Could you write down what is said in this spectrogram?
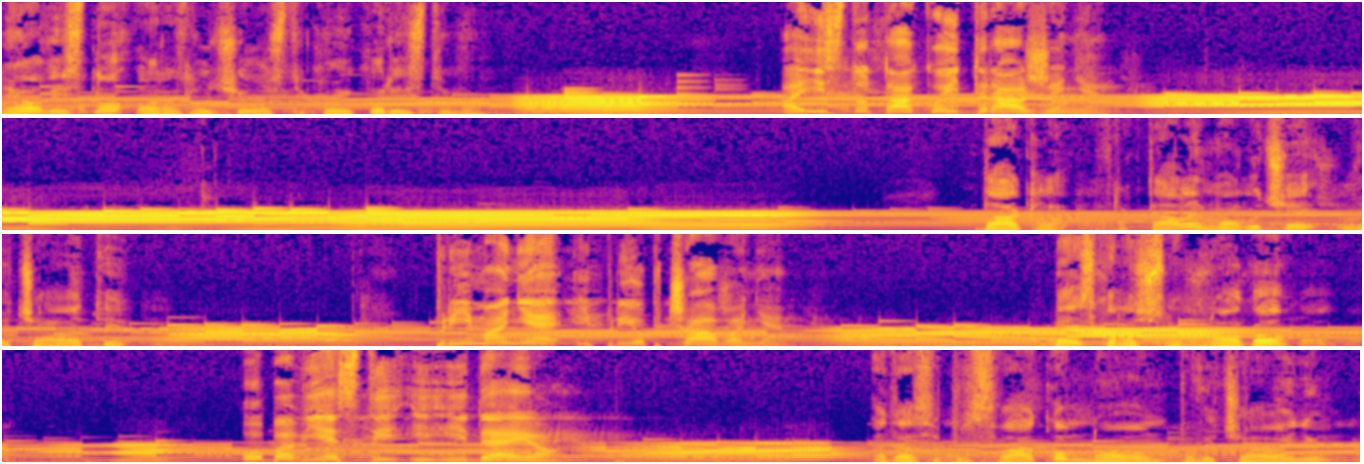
neovisno o razlučivosti koju koristimo. a isto tako i traženje. Dakle, fraktale je moguće uvećavati primanje i priopćavanje, beskonačno mnogo, obavijesti i ideja, a da se pri svakom novom povećavanju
